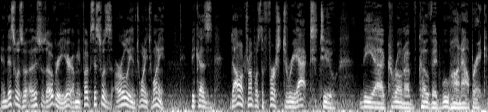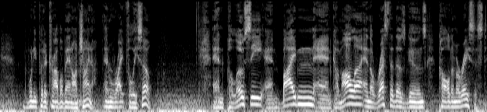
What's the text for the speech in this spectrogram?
And this was this was over a year. I mean folks this was early in 2020 because Donald Trump was the first to react to the uh, corona covid Wuhan outbreak when he put a travel ban on China and rightfully so. And Pelosi and Biden and Kamala and the rest of those goons called him a racist.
